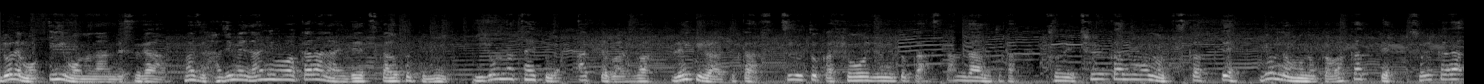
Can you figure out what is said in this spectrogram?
どれもいいものなんですが、まずはじめ何もわからないで使うときに、いろんなタイプがあった場合は、レギュラーとか普通とか標準とかスタンダードとか、そういう中間のものを使って、どんなものか分かって、それから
